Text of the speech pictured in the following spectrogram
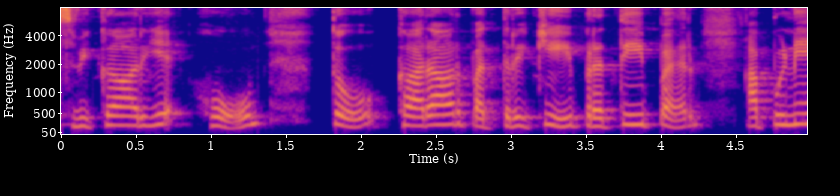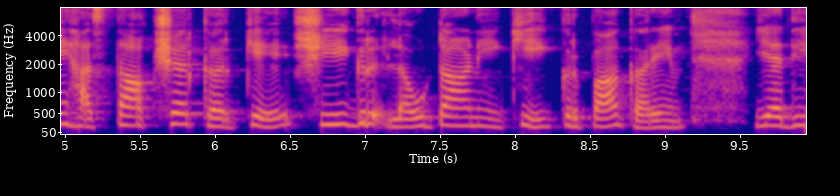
स्वीकार्य हो तो करार पत्र की प्रति पर अपने हस्ताक्षर करके शीघ्र लौटाने की कृपा करें यदि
